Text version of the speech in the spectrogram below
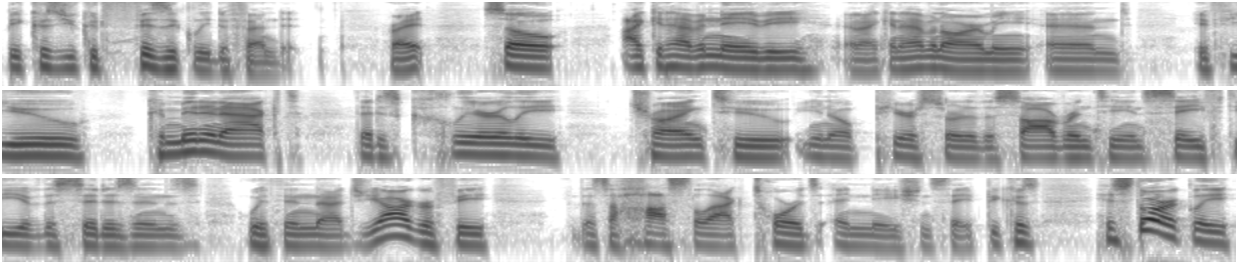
because you could physically defend it, right? So I could have a navy and I can have an army, and if you commit an act that is clearly trying to you know pierce sort of the sovereignty and safety of the citizens within that geography that's a hostile act towards a nation state because historically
